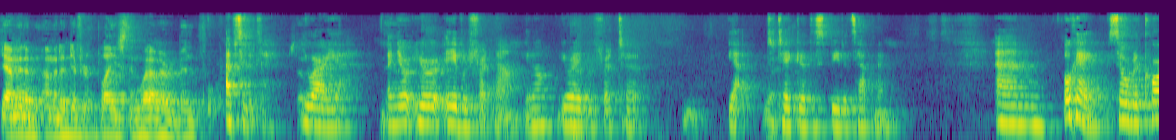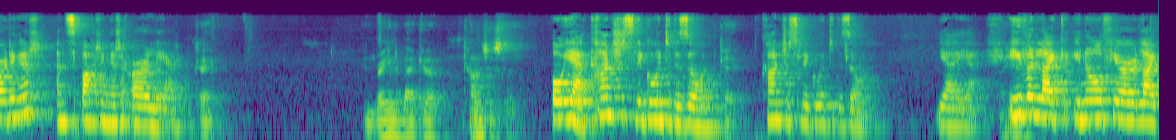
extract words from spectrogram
Yeah, I'm at a I'm at a different place than what I've ever been before. Absolutely. So- You are, yeah. And you're, you're able for it now, you know? You're able for it to, yeah, to Right. take it at the speed it's happening. Um, okay, so recording it and spotting it earlier. Okay. And bringing it back up consciously. Oh, yeah, consciously go into the zone. Okay. Consciously go into the zone. Yeah, yeah. Even like, you know, if you're like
